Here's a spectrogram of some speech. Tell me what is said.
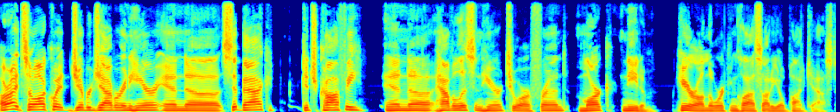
All right, so I'll quit jibber jabber in here and uh, sit back, get your coffee, and uh, have a listen here to our friend Mark Needham here on the Working Class Audio Podcast.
